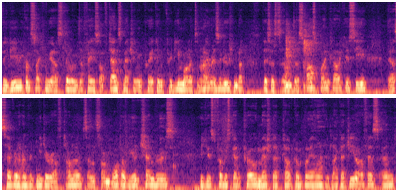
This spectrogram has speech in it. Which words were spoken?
3D reconstruction. We are still in the phase of dense matching and creating 3D models in high resolution, but this is um, the sparse point cloud you see. There are several hundred meter of tunnels and some water wheel chambers. We used Photoscan Pro, MeshLab, Cloud Compare, and Leica GeoOffice, and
